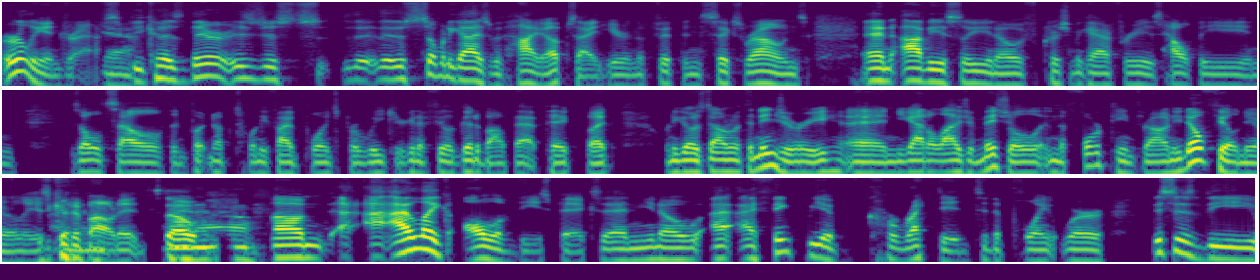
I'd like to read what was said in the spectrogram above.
early in drafts yeah. because there is just there's so many guys with high upside here in the fifth and sixth rounds, and obviously, you know, if Christian McCaffrey is healthy and his old self and putting up 25 points per week, you're going to feel good about that pick. But when he goes down with an injury and you got Elijah Mitchell in the 14th round, you don't feel nearly as good about it. So I um, I, I, like all of these picks. And, you know, I, I think we have corrected to the point where this is the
